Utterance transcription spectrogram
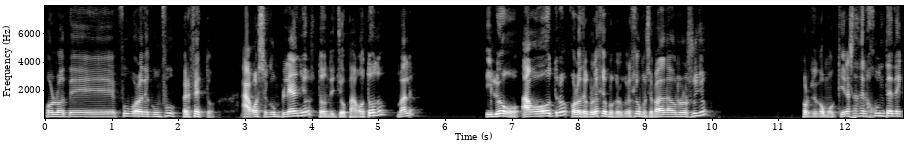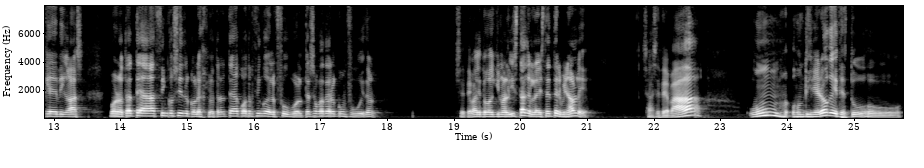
o los de fútbol o de kung fu. Perfecto. Hago ese cumpleaños donde yo pago todo, ¿vale? Y luego hago otro con los del colegio, porque el colegio como se paga cada uno lo suyo, porque como quieras hacer junte de que digas, bueno, trate a 5 o 6 del colegio, trate a 4 o 5 del fútbol, 3 o 4 del kung fu, y se te va, yo tengo aquí una lista que la lista interminable. O sea, se te va un, un dinero que dices tú...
